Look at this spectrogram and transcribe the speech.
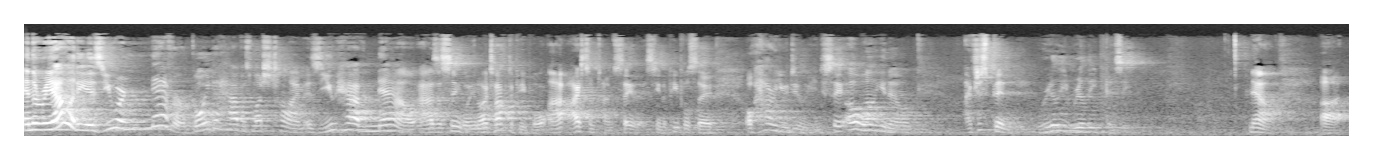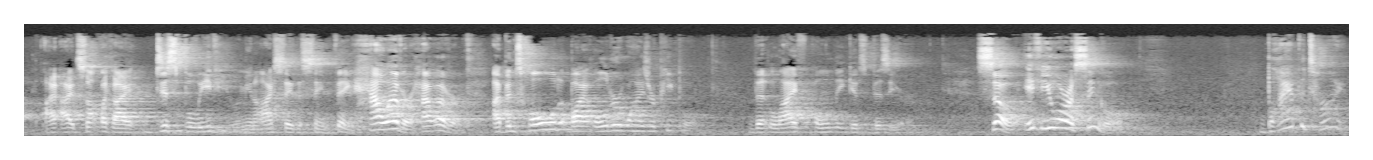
And the reality is, you are never going to have as much time as you have now as a single. You know, I talk to people, I, I, sometimes say this. You know, people say, Oh, how are you doing? You say, Oh, well, you know, I've just been really, really busy. Now, uh, I, I, it's not like I disbelieve you. I mean, I say the same thing. However, however, I've been told by older, wiser people that life only gets busier. So, if you are a single, buy up the time.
